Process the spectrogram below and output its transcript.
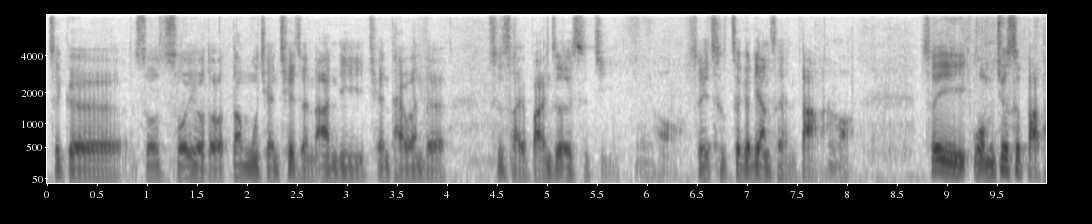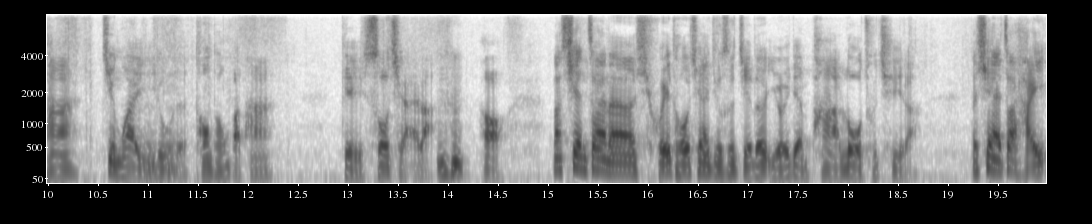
这个所所有的到目前确诊案例，全台湾的至少有百分之二十几，哦，所以这这个量是很大了哈，所以我们就是把它境外一路的，通通把它给收起来了，好，那现在呢，回头现在就是觉得有一点怕落出去了。那现在在还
